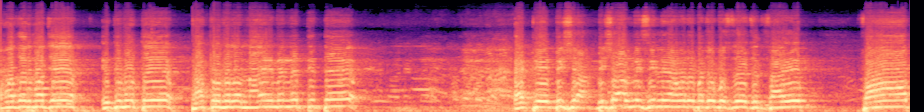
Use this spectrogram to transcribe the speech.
আমাদের মাঝে ইতিমধ্যে ছাত্র দলের নাইমের নেতৃত্বে একটি বিশাল মিছিল আমাদের মাঝে উপস্থিত হয়েছেন সাহিব, ফাহাদ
